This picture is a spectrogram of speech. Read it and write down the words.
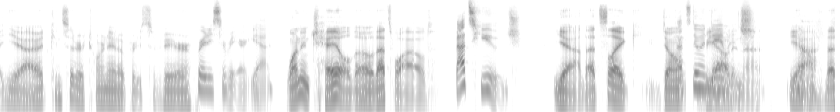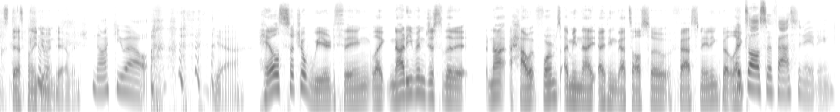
Yeah, I would consider a tornado pretty severe. Pretty severe, yeah. One inch hail, though, that's wild. That's huge. Yeah, that's like don't That's doing be out in that. Yeah, No. that's definitely doing damage. Knock you out. Yeah, hail's such a weird thing. Like, not even just that it, not how it forms. I mean, I, I think that's also fascinating. But like, it's also fascinating.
